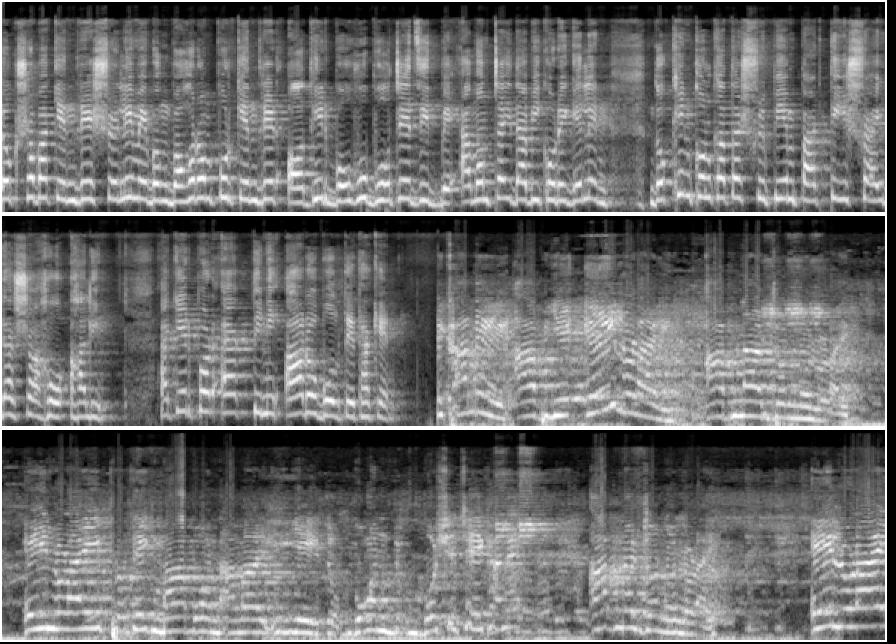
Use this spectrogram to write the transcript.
লোকসভা কেন্দ্রের সেলিম এবং বহরমপুর কেন্দ্রের অধীর বহু ভোটে জিতবে, এমনটাই দাবি করে গেলেন দক্ষিণ কলকাতার সিপিএম প্রার্থী সাইরা শাহ হালিম। একের পর এক তিনি আরও বলতে থাকেন। এখানে আপ এই লড়াই আপনার জন্য লড়াই। এই লড়াই প্রত্যেক মা বোন আমার ইয়ে বোন বসেছে এখানে, আপনার জন্য লড়াই। এই লড়াই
